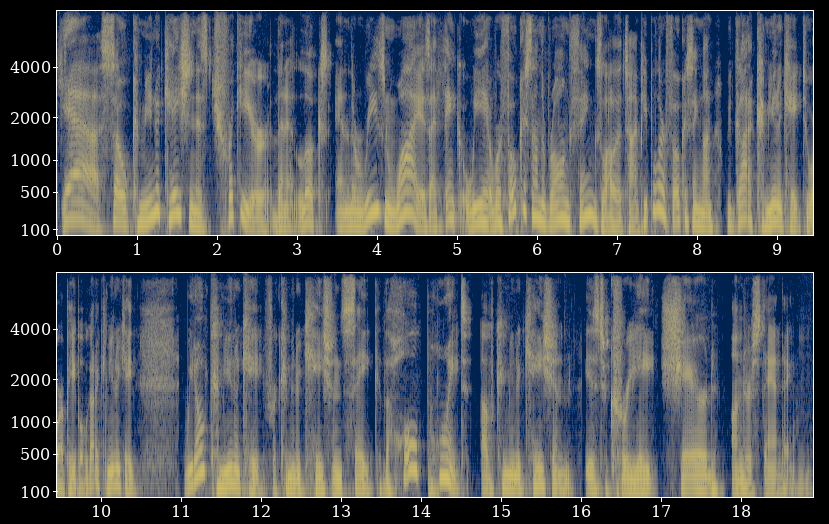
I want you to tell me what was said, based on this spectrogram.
Yeah, so communication is trickier than it looks, and the reason why is I think we we're focused on the wrong things a lot of the time. People are focusing on we've got to communicate to our people. We've got to communicate. We don't communicate for communication's sake. The whole point of communication is to create shared understanding.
